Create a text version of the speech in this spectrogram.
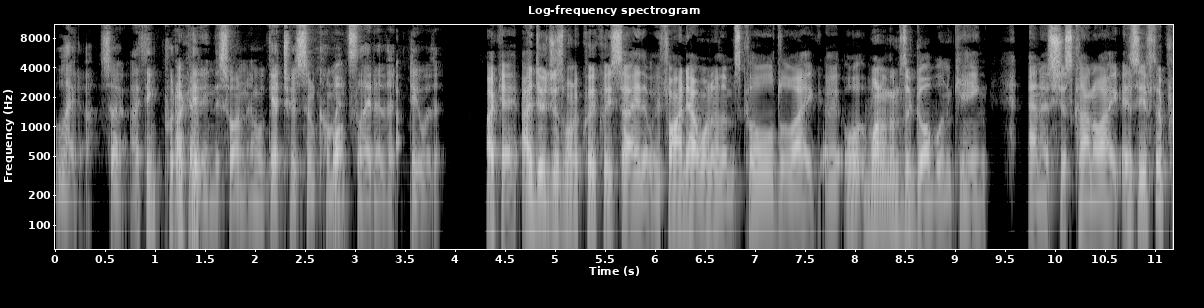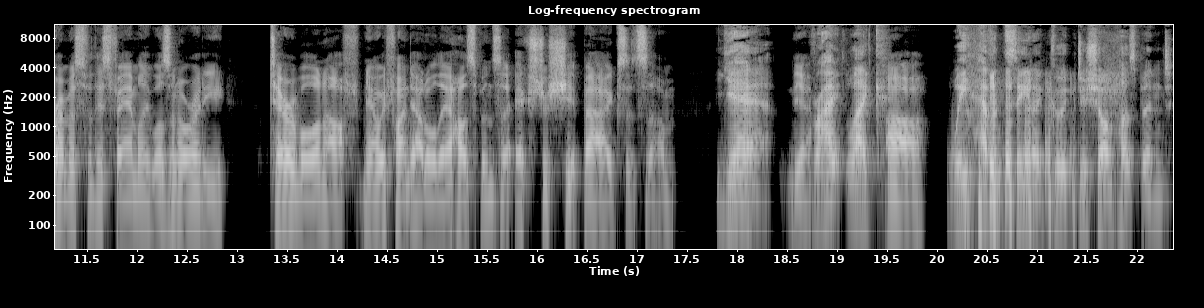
later. So I think put a Okay. pin in this one, and we'll get to some comments later that deal with it. Okay, I do just want to quickly say that we find out one of them's called like uh, or one of them's a Goblin King, and it's just kind of like as if the premise for this family wasn't already terrible enough. Now we find out all their husbands are extra shit bags. It's um Yeah, yeah right. Like uh we haven't seen a good Duchamp husband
